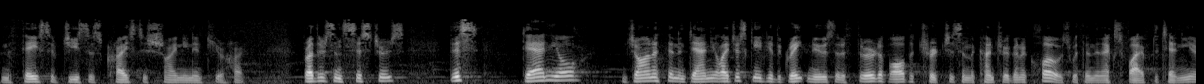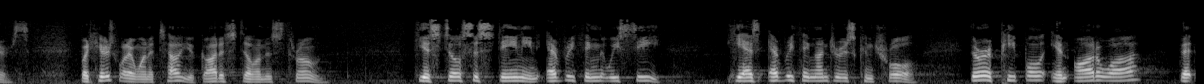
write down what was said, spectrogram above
and the face of Jesus Christ is shining into your heart. Brothers and sisters, this Daniel, Jonathan and Daniel, I just gave you the great news that a third of all the churches in the country are going to close within the next five to ten years. But here's what I want to tell you. God is still on his throne. He is still sustaining everything that we see. He has everything under his control. There are people in Ottawa that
